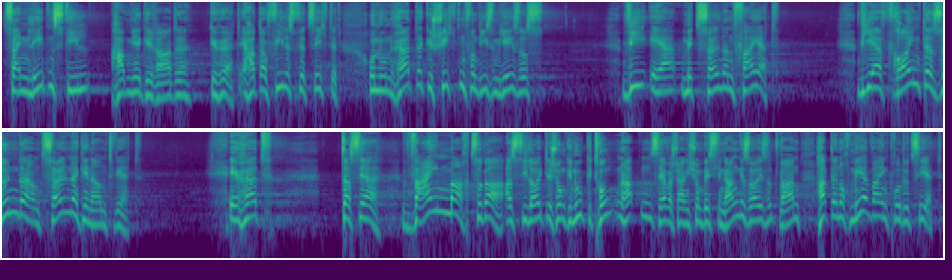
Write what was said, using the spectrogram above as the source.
Sein Lebensstil haben wir gerade gehört. Er hat auf vieles verzichtet. Und nun hört er Geschichten von diesem Jesus, wie er mit Zöllnern feiert, wie er Freund der Sünder und Zöllner genannt wird. Er hört, dass er Wein macht sogar, als die Leute schon genug getrunken hatten, sehr wahrscheinlich schon ein bisschen angesäuselt waren, hat er noch mehr Wein produziert.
